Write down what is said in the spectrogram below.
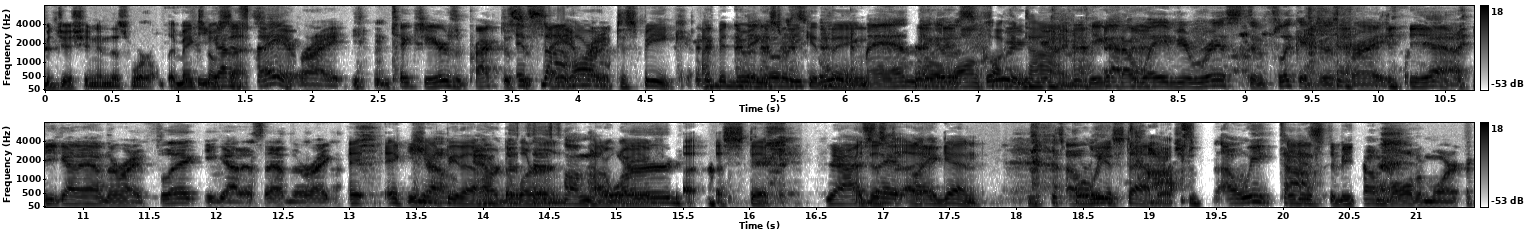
magician in this world? It makes no sense. You got to say it right. It takes years of practice It's to say not it hard right. to speak. I've been doing the speaking school, thing man. for They a long school. fucking time. You got to wave your wrist and flick it just right. Yeah, you got to have the right flick. You got to have the right. It, it can't know, be that hard to learn on how to word. wave a, a stick. Yeah, I, just say I- like again, it's a poorly week established. tops, a week tops is- to become Voldemort.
